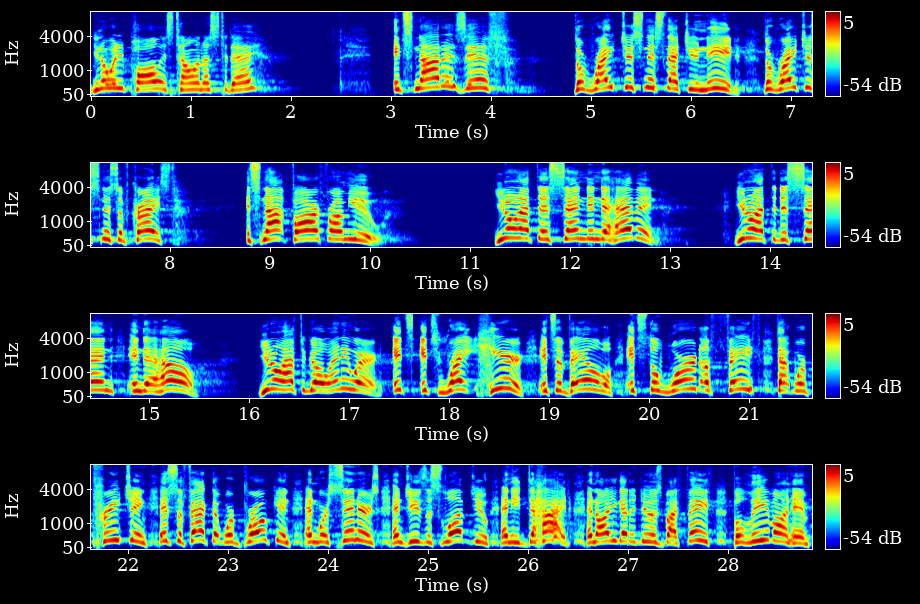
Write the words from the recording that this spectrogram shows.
You know what Paul is telling us today? It's not as if the righteousness that you need, the righteousness of Christ, it's not far from you. You don't have to ascend into heaven. You don't have to descend into hell. You don't have to go anywhere. It's, it's right here. It's available. It's the word of faith that we're preaching. It's the fact that we're broken and we're sinners and Jesus loved you and he died. And all you got to do is by faith believe on him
